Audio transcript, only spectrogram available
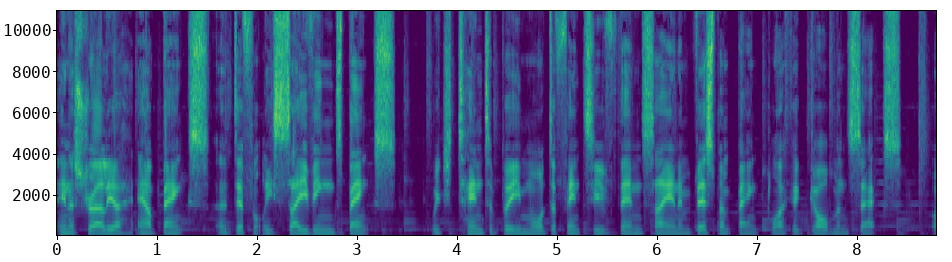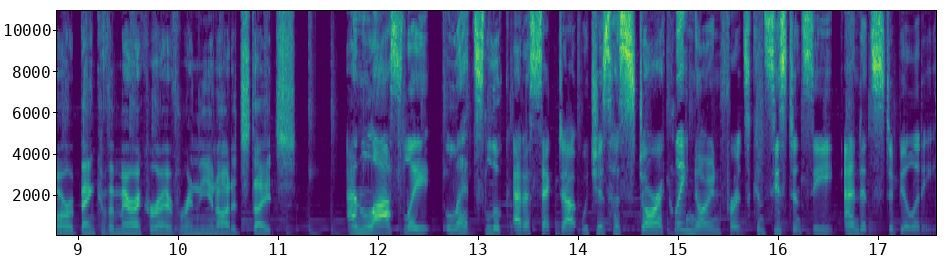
In Australia, our banks are definitely savings banks, which tend to be more defensive than, say, an investment bank like a Goldman Sachs or a Bank of America over in the United States. And lastly, let's look at a sector which is historically known for its consistency and its stability,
